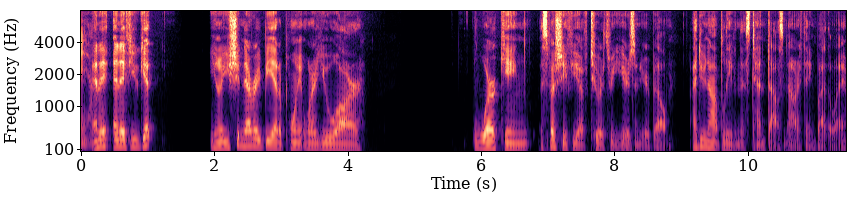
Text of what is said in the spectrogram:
Yeah. And it, and if you get, you know, you should never be at a point where you are working, especially if you have two or three years under your belt. I do not believe in this ten thousand hour thing. By the way,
